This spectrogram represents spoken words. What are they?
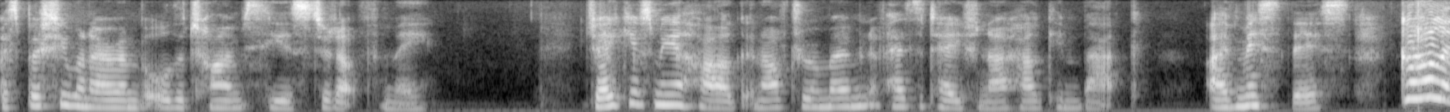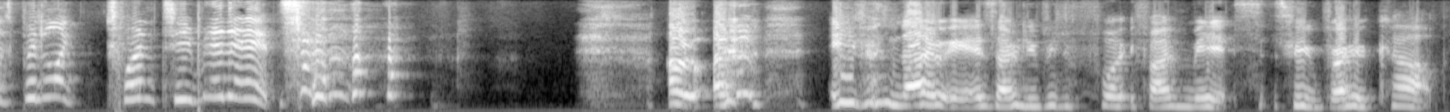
Especially when I remember all the times he has stood up for me. Jay gives me a hug, and after a moment of hesitation, I hug him back. I've missed this. Girl, it's been like 20 minutes! oh, even though it has only been 45 minutes since we broke up.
